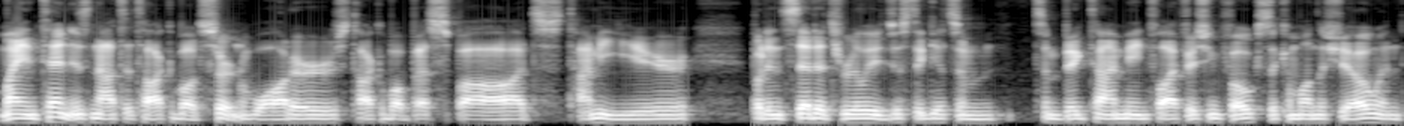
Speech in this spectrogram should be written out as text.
my intent is not to talk about certain waters, talk about best spots, time of year, but instead it's really just to get some some big time Maine fly fishing folks to come on the show and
